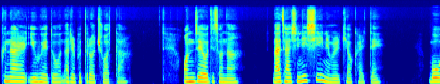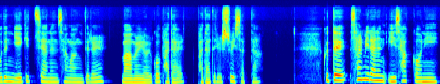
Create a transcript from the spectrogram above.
그날 이후에도 나를 붙들어 주었다. 언제 어디서나 나 자신이 시인임을 기억할 때 모든 예기치 않은 상황들을 마음을 열고 받아, 받아들일 수 있었다. 그때 삶이라는 이 사건이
